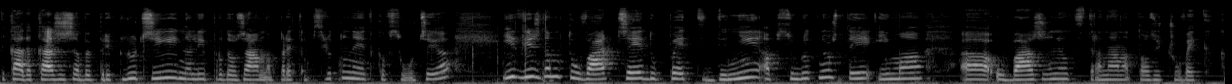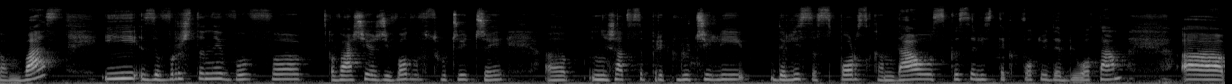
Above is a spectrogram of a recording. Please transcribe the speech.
така да кажеш, абе приключи нали, продължавам напред. Абсолютно не е такъв случай. И виждам това, че до 5 дни абсолютно ще има а, обаждане от страна на този човек към вас и завръщане в а, вашия живот в случай, че а, нещата са приключили дали с спор, скандал, скъсали сте каквото и да е било там. А,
